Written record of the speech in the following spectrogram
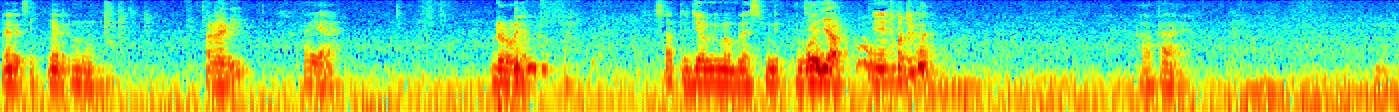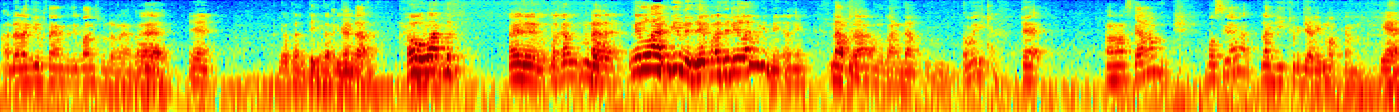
menarik sih menarik Hmm. Ada lagi? Udah berapa jam tuh? satu jam 15 menit Oh iya. Oh, Iya. cepet juga. Apa? ya? Ada lagi pertanyaan titipan sebenarnya. tapi- Eh, ya nggak penting tapi. Ya. Oh, what the oh, ini bahkan mendadak ini live gini aja kok jadi live gini oke Nah, bisa bukan dark. Tapi kayak eh, sekarang kan posisinya lagi kerja remote kan. Ya.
